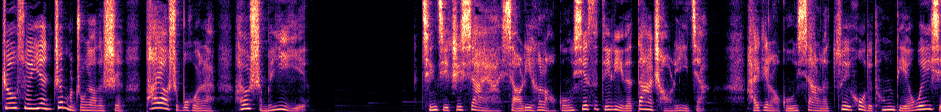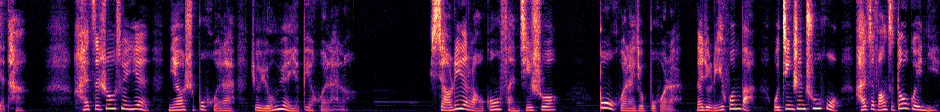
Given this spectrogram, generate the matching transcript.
周岁宴这么重要的事，他要是不回来，还有什么意义？情急之下呀，小丽和老公歇斯底里的大吵了一架，还给老公下了最后的通牒，威胁他：孩子周岁宴，你要是不回来，就永远也别回来了。小丽的老公反击说：不回来就不回来，那就离婚吧，我净身出户，孩子房子都归你。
